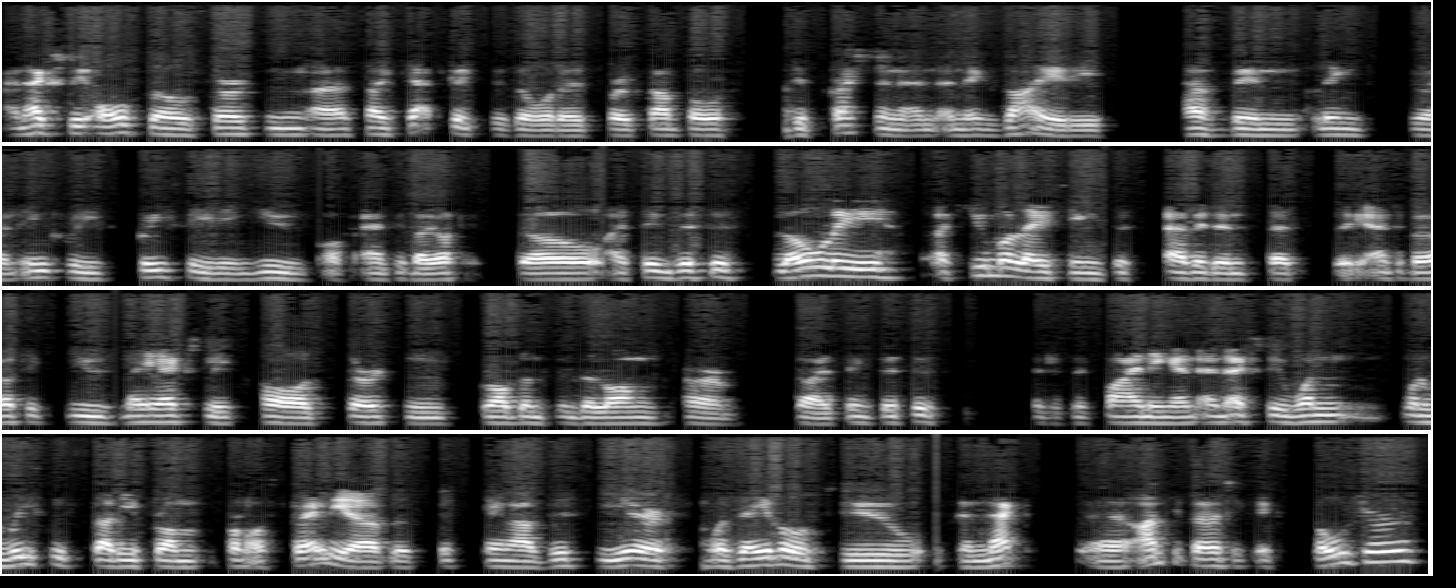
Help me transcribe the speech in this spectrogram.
and actually also certain uh, psychiatric disorders, for example, depression and, and anxiety, have been linked to an increased preceding use of antibiotics. So I think this is slowly accumulating this evidence that the antibiotic use may actually cause certain problems in the long term. So I think this is interesting finding. And, and actually one, one recent study from, from Australia that just came out this year was able to connect uh, antibiotic exposure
